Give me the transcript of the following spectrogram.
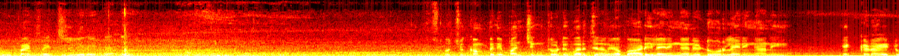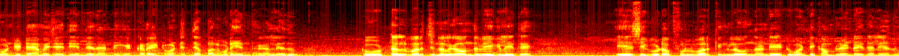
two point five G variant అండి చూసుకోవచ్చు కంపెనీ పంచింగ్ తోటి ఒరిజినల్గా బాడీ లైనింగ్ కానీ డోర్ లైనింగ్ కానీ ఎక్కడ ఎటువంటి డ్యామేజ్ అయితే ఏం లేదండి. ఎక్కడ ఎటువంటి దెబ్బలు కూడా ఏం తగలేదు టోటల్ ఒరిజినల్గా ఉంది వెహికల్ అయితే. ఏసీ కూడా ఫుల్ వర్కింగ్లో ఉందండి. ఎటువంటి కంప్లైంట్ అయితే లేదు.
